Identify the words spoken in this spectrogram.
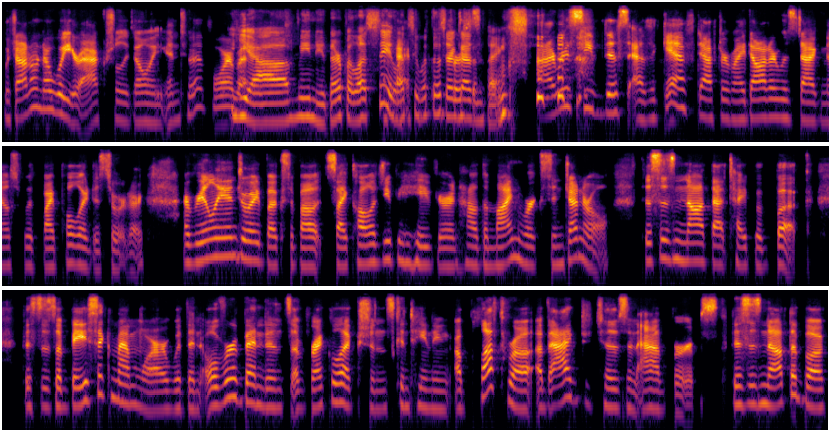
which I don't know what you're actually going into it for, but Yeah, me neither. But let's see. Okay, Let's see what this so person thinks. I received this as a gift after my daughter was diagnosed with bipolar disorder. I really enjoy books about psychology, behavior, and how the mind works in general. This is not that type of book. This is a basic memoir with an overabundance of recollections containing a plethora of adjectives and adverbs. This is not the book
